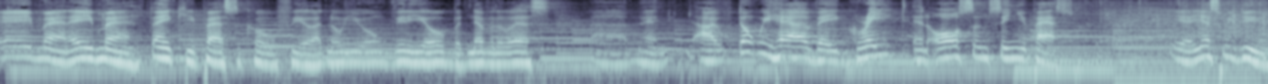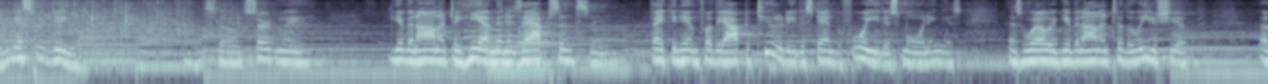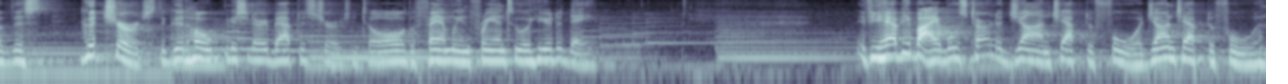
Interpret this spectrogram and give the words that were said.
Amen. Amen. Thank you, Pastor Cofield. I know you're on video, but nevertheless, uh, man, I, don't we have a great and awesome senior pastor? Yeah, yes, we do. Yes, we do. So, certainly giving honor to him in his absence and thanking him for the opportunity to stand before you this morning, as, as well as giving honor to the leadership of this good church, the Good Hope Missionary Baptist Church, and to all the family and friends who are here today. If you have your Bibles, turn to John chapter 4. John chapter 4.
